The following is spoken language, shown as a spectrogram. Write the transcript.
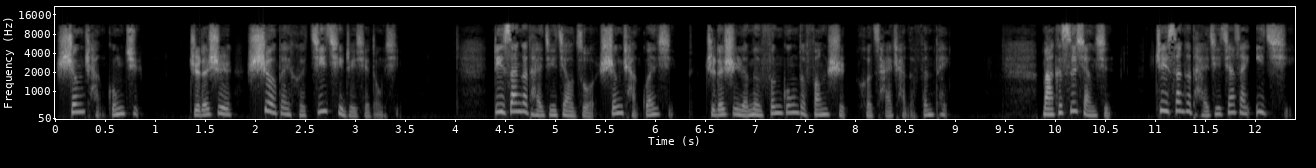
生产工具，指的是设备和机器这些东西。第三个台阶叫做生产关系，指的是人们分工的方式和财产的分配。马克思相信，这三个台阶加在一起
